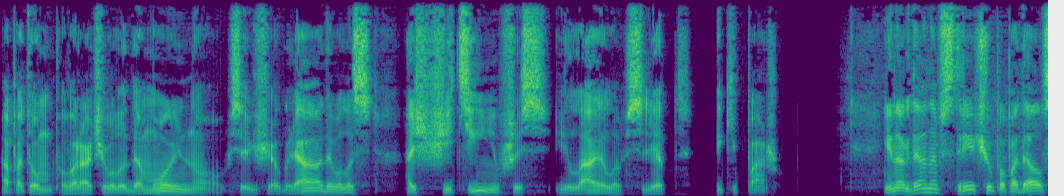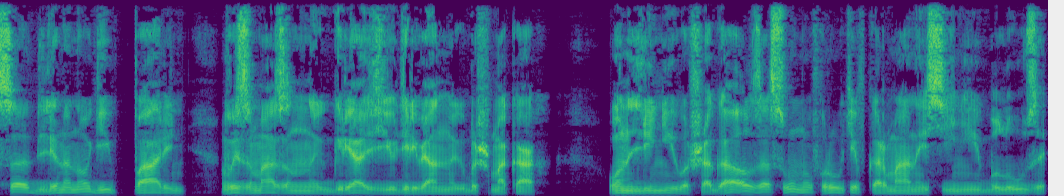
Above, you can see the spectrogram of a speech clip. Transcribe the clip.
а потом поворачивала домой, но все еще оглядывалась, ощетинившись, и лаяла вслед экипажу. Иногда навстречу попадался длинноногий парень, в измазанных грязью деревянных башмаках. Он лениво шагал, засунув руки в карманы синей блузы,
